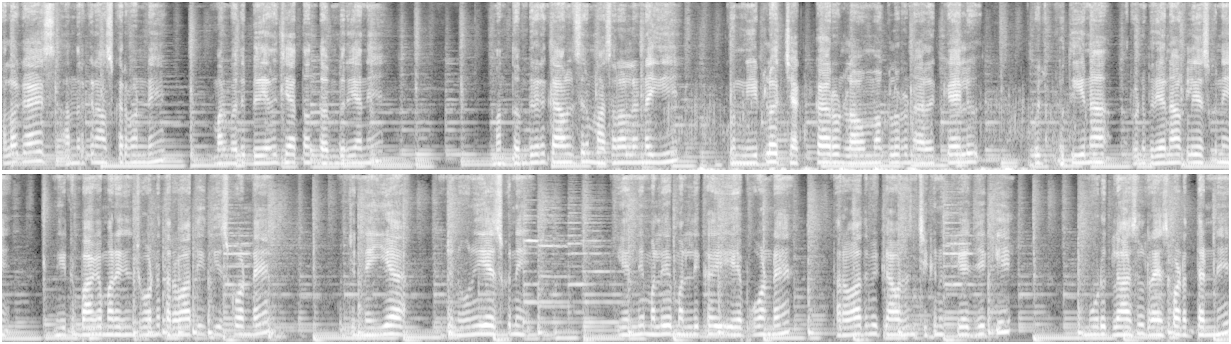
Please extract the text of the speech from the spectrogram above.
హలో గాయస్ అందరికీ నమస్కారం అండి. మన మధ్య బిర్యానీ చేస్తాం దమ్ బిర్యానీ. మన దమ్ బిర్యానీ కావాల్సిన మసాలాలు అండి అయ్యి కొన్ని నీటిలో చెక్క రెండు లవ మొక్కలు రెండు అరకాయలు కొంచెం పుదీనా రెండు బిర్యానీ ఆకులు వేసుకుని నీటిని బాగా మరిగించుకోండి. తర్వాత ఇది తీసుకోండి. కొంచెం నెయ్యి కొంచెం నూనె వేసుకుని ఇవన్నీ మళ్ళీ మళ్ళీ వేపుకోండి. తర్వాత మీకు కావాల్సిన చికెన్ కేజీకి మూడు గ్లాసులు రైస్ పడుతుందండి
